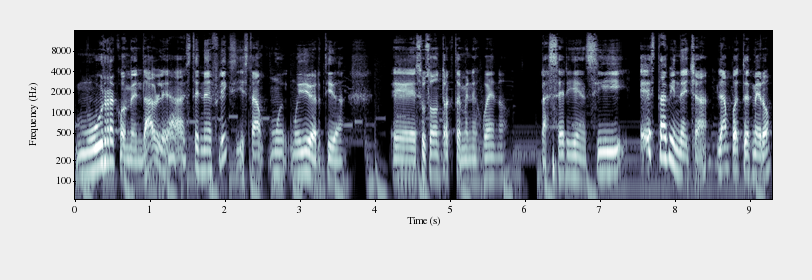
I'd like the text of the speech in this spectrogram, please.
muy recomendable a este Netflix y está muy, muy divertida. Eh, su soundtrack también es bueno. La serie en sí está bien hecha. Le han puesto esmero.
